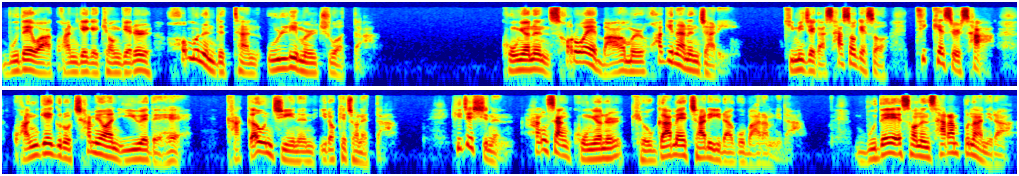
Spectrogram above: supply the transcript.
무대와 관객의 경계를 허무는 듯한 울림을 주었다. 공연은 서로의 마음을 확인하는 자리. 김희재가 사석에서 티켓을 사 관객으로 참여한 이유에 대해 가까운 지인은 이렇게 전했다. 희재 씨는 항상 공연을 교감의 자리라고 말합니다. 무대에 서는 사람뿐 아니라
